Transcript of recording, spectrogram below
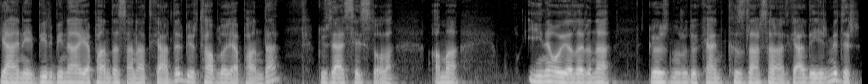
Yani bir bina yapan da sanatkardır, bir tablo yapan da güzel sesli olan. Ama iğne oyalarına göz nuru döken kızlar sanatkar değil midir?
